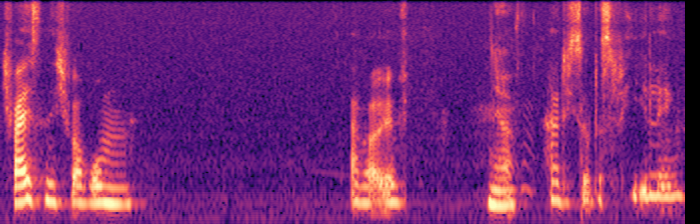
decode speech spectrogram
Ich weiß nicht warum. Aber irgendwie Ja, hatte ich so das Feeling.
